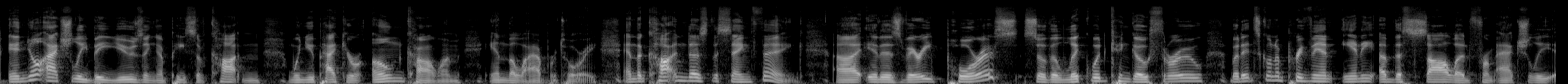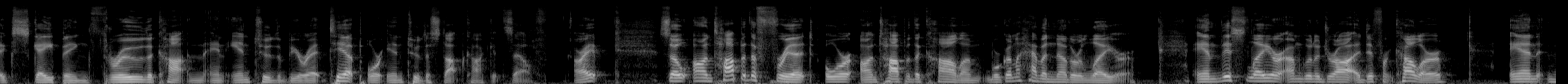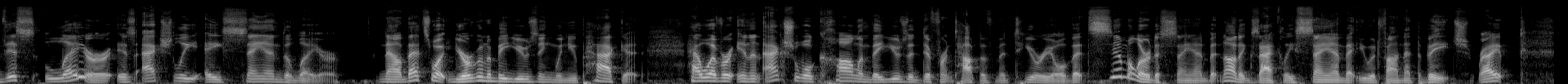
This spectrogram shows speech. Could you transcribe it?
And you'll actually be using a piece of cotton when you pack your own column in the laboratory. And the cotton does the same thing. Uh, it is very porous, so the liquid can go through, but it's going to prevent any of the solid from actually escaping through the cotton and into the burette tip or into the stopcock itself. All right. So on top of the frit or on top of the column, we're going to have another layer. And this layer, I'm going to draw a different color. And this layer is actually a sand layer. Now, that's what you're going to be using when you pack it. However, in an actual column, they use a different type of material that's similar to sand, but not exactly sand that you would find at the beach, right?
